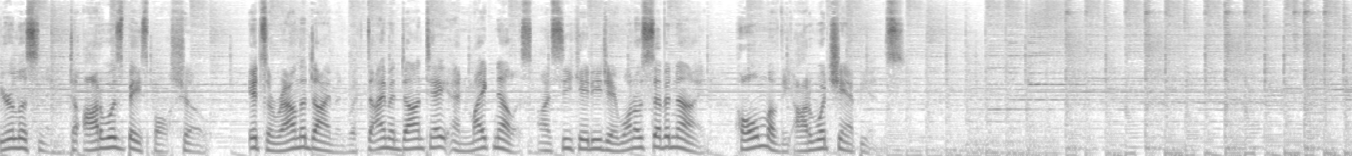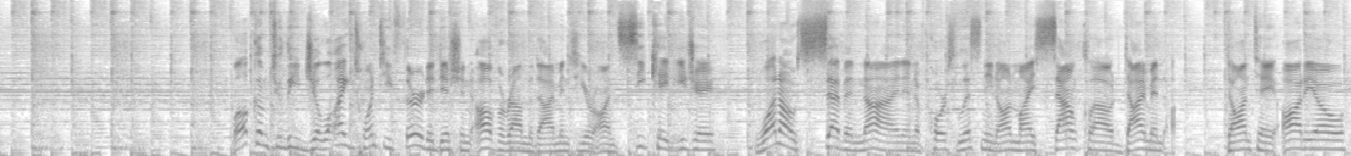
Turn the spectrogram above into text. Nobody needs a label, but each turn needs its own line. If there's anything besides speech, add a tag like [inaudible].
You're listening to Ottawa's Baseball Show. It's Around the Diamond with Diamond Dante and Mike Nellis on CKDJ 1079, home of the Ottawa Champions.
Welcome to the July 23rd edition of Around the Diamond here on CKDJ 1079, and of course, listening on my SoundCloud Diamond Dante Audio.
